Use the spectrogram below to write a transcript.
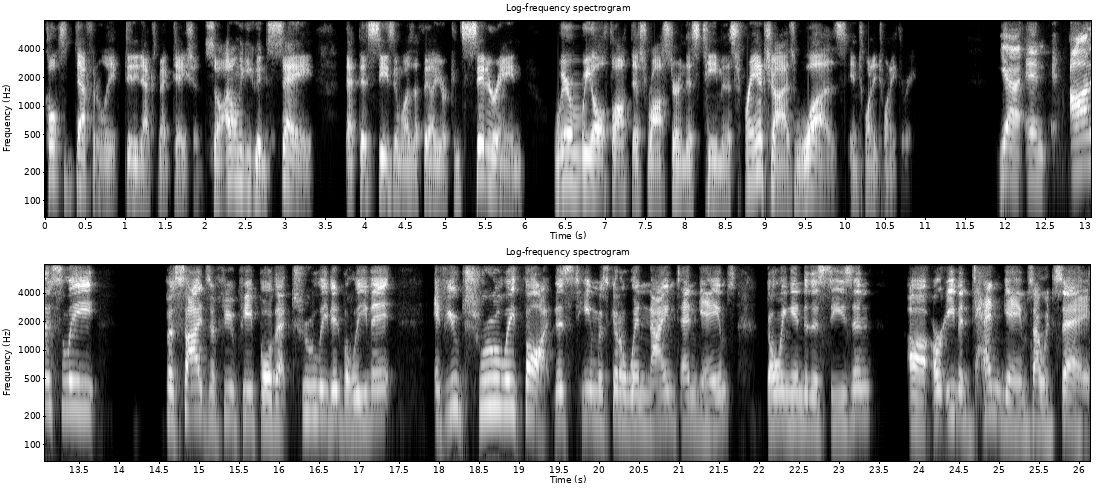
Colts definitely exceeded expectations. So I don't think you can say that this season was a failure considering where we all thought this roster and this team and this franchise was in 2023. Yeah, and honestly, besides a few people that truly did believe it, if you truly thought this team was going to win nine, 10 games going into the season, uh, or even 10 games, I would say,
